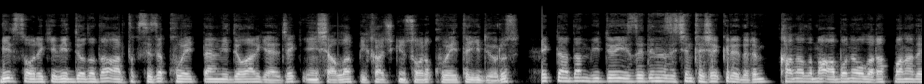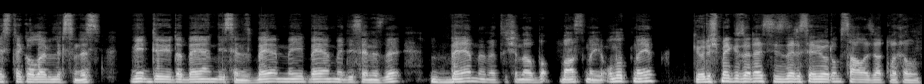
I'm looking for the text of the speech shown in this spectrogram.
Bir sonraki videoda da artık size Kuveyt'ten videolar gelecek. İnşallah birkaç gün sonra Kuveyt'e gidiyoruz. Tekrardan videoyu izlediğiniz için teşekkür ederim. Kanalıma abone olarak bana destek olabilirsiniz. Videoyu da beğendiyseniz beğenmeyi, beğenmediyseniz de beğenmeme tuşuna basmayı unutmayın. Görüşmek üzere sizleri seviyorum. Sağlıcakla kalın.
